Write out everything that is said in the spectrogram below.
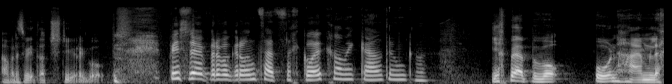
aber es wird an die Steuern gehen. Bist du jemand, der grundsätzlich gut kann mit Geld umgehen Ich bin jemand, der unheimlich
